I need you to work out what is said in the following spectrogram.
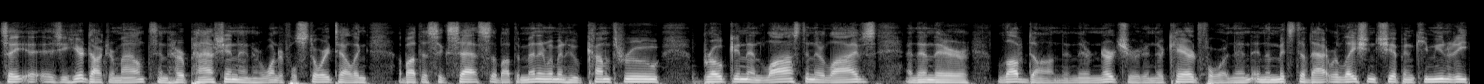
Say, as you hear Dr. Mounts and her passion and her wonderful storytelling about the success, about the men and women who come through broken and lost in their lives, and then they're loved on and they're nurtured and they're cared for. And then in the midst of that relationship and community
